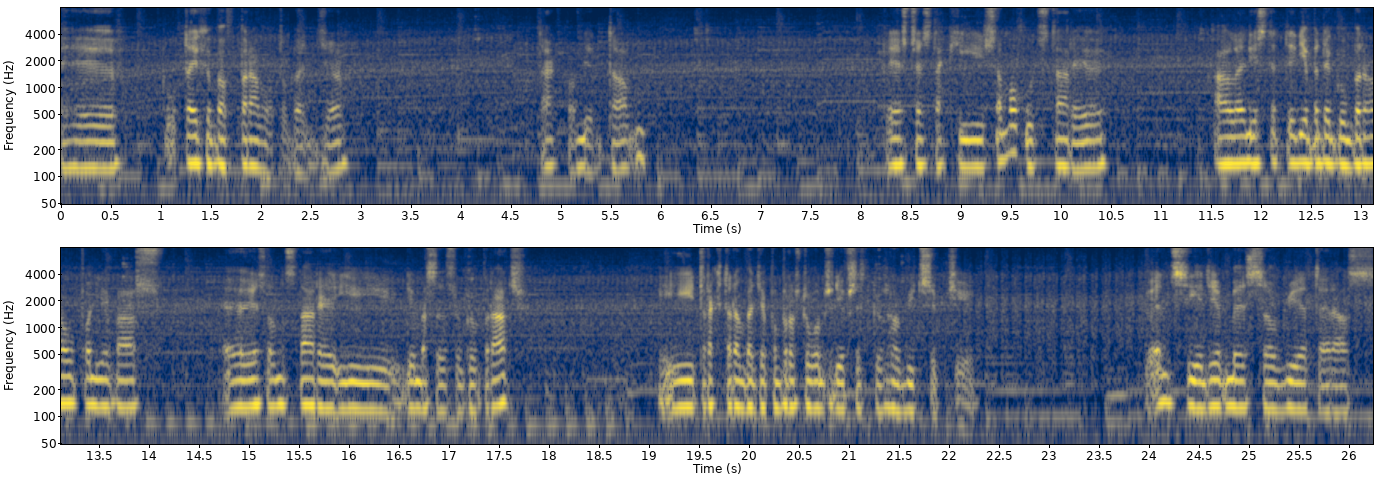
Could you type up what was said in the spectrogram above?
Yy, tutaj chyba w prawo to będzie. Tak, pamiętam. To jeszcze jest taki samochód stary, ale niestety nie będę go brał, ponieważ yy, jest on stary i nie ma sensu go brać. I traktora będzie po prostu łącznie wszystko zrobić szybciej. Więc jedziemy sobie teraz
